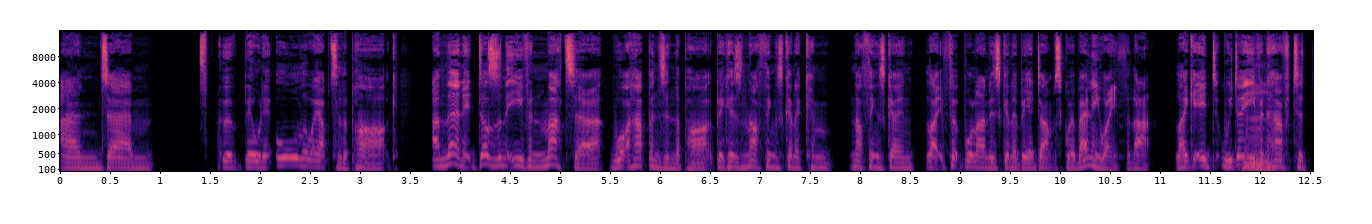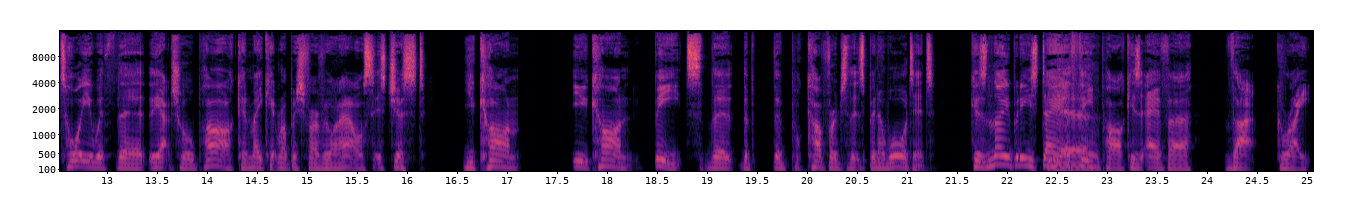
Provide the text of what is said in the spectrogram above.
and um, build it all the way up to the park. And then it doesn't even matter what happens in the park because nothing's going to come. Nothing's going like football land is going to be a damp squib anyway for that. Like it, we don't even Mm. have to toy with the the actual park and make it rubbish for everyone else. It's just you can't you can't beat the the the coverage that's been awarded because nobody's day at a theme park is ever that great.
